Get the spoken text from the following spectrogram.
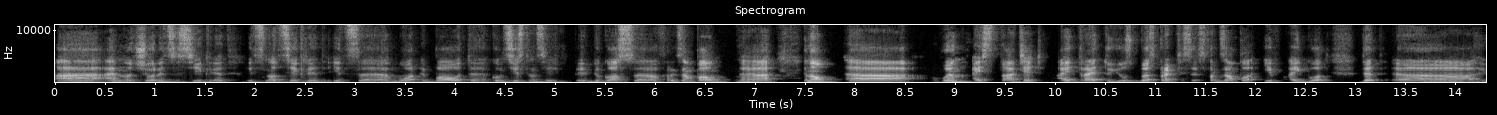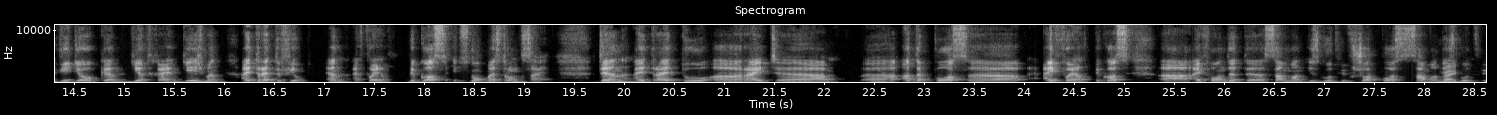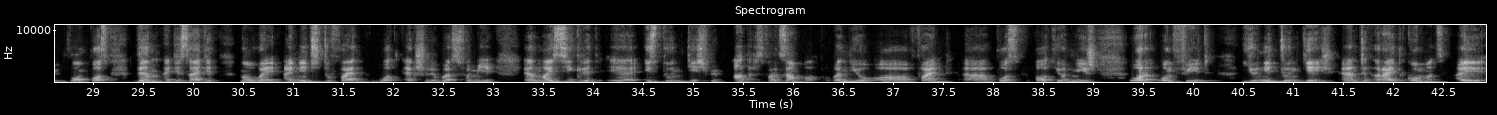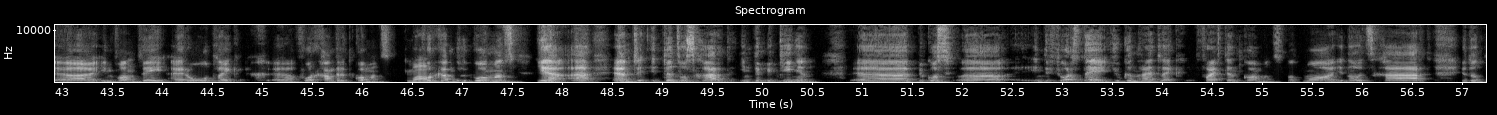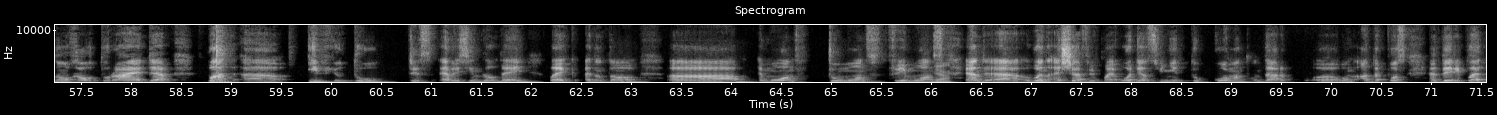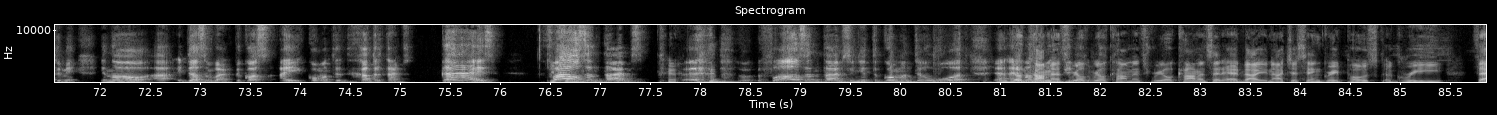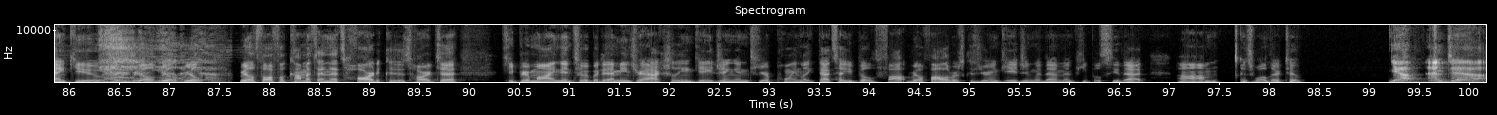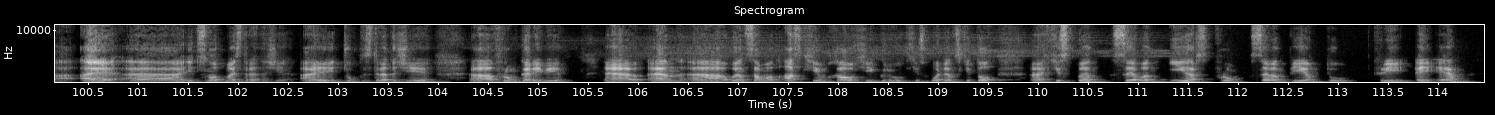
Uh, I'm not sure it's a secret. It's not secret. It's uh, more about uh, consistency because, uh, for example, uh, you know, uh, when I started, I tried to use best practices. For example, if I got that video can get high engagement, I tried to film and I failed because it's not my strong side. Then I tried to write uh, other posts uh, I failed because uh, I found that someone is good with short posts, someone right. is good with long posts. Then I decided, no way, I need to find what actually works for me. And my secret is to engage with others. For example, when you find posts about your niche or on feed, you need to engage and write comments. I uh, in one day I wrote like uh, 400 comments. Wow. 400 comments, yeah, uh, and that was hard in the beginning because in the first day you can write like five ten comments. Not more. You know it's hard. You don't know how to write them. But uh, if you do this every single day like i don't know uh, a month two months three months yeah. and uh, when i share with my audience you need to comment on their uh, on other posts. And they reply to me you know uh, it doesn't work because i commented 100 times. Guys thousand times thousand times you need to comment a lot and real comments real real comments real comments that add value not just saying great post agree thank you yeah, like real yeah, real real yeah. real thoughtful comments and that's hard because it's hard to keep your mind into it but that means you're actually engaging and to your point like that's how you build fo- real followers because you're engaging with them and people see that um as well there too yeah, and uh, I uh, it's not my strategy. I took the strategy uh, from Vee Uh, and uh, when someone asked him how he grew his audience, he told uh, he spent seven years from 7 p.m. to 3 a.m.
